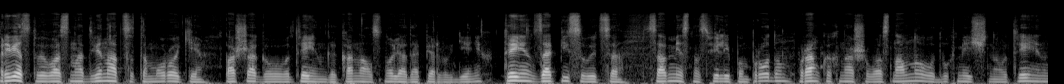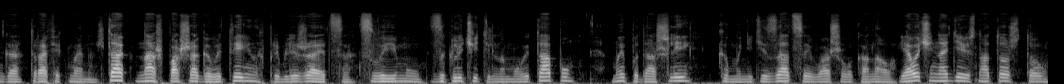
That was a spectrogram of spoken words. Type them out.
Приветствую вас на 12 уроке пошагового тренинга «Канал с нуля до первых денег». Тренинг записывается совместно с Филиппом Продом в рамках нашего основного двухмесячного тренинга «Трафик менеджер». Так, наш пошаговый тренинг приближается к своему заключительному этапу. Мы подошли к монетизации вашего канала. Я очень надеюсь на то, что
